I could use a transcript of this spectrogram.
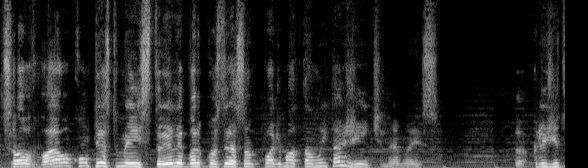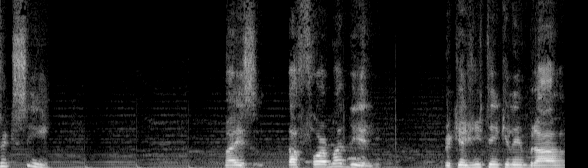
Salvar é um contexto meio estranho, levando em consideração que pode matar muita gente, né? Mas. Eu acredito que sim. Mas da forma dele. Porque a gente tem que lembrar,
